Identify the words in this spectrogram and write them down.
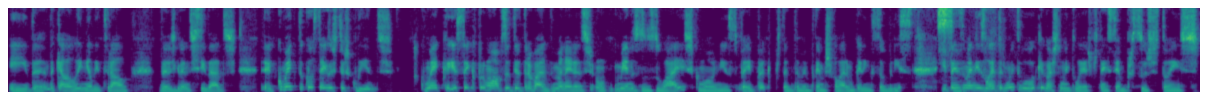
e daquela linha literal das grandes cidades. Eh, como é que tu consegues os teus clientes? Como é que eu sei que promoves o teu trabalho de maneiras menos usuais, como o newspaper, portanto também podemos falar um bocadinho sobre isso. Sim. E tens uma newsletter muito boa que eu gosto muito de ler, porque tem sempre sugestões,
